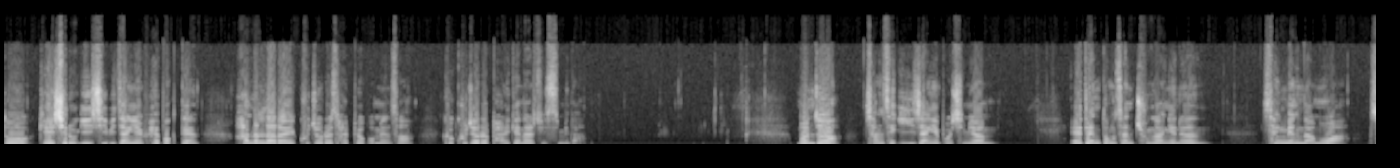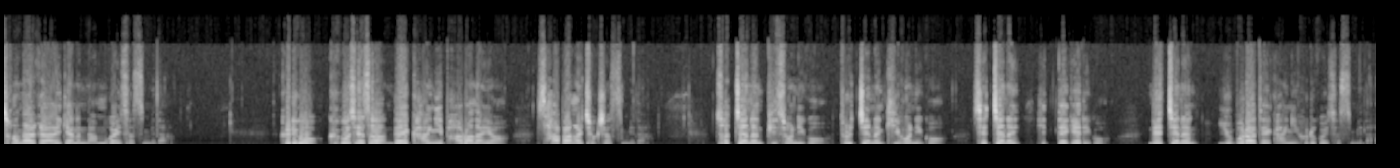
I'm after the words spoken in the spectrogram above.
또 계시록 22장에 회복된 하늘나라의 구조를 살펴보면서 그 구조를 발견할 수 있습니다. 먼저 창세기 2장에 보시면 에덴 동산 중앙에는 생명나무와 선악을 알게 하는 나무가 있었습니다. 그리고 그곳에서 내 강이 발원하여 사방을 적셨습니다. 첫째는 비손이고 둘째는 기혼이고 셋째는 히데겔이고 넷째는 유브라데 강이 흐르고 있었습니다.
